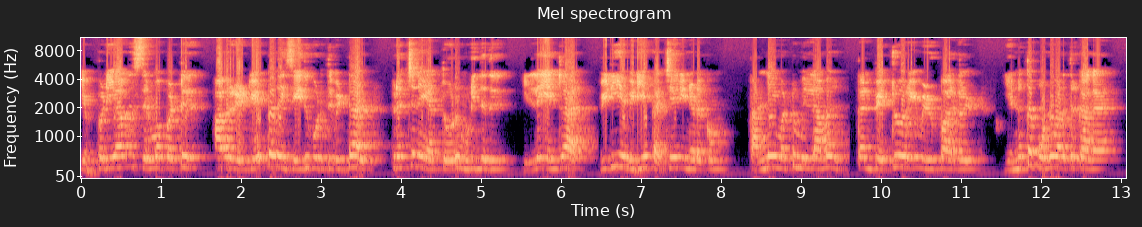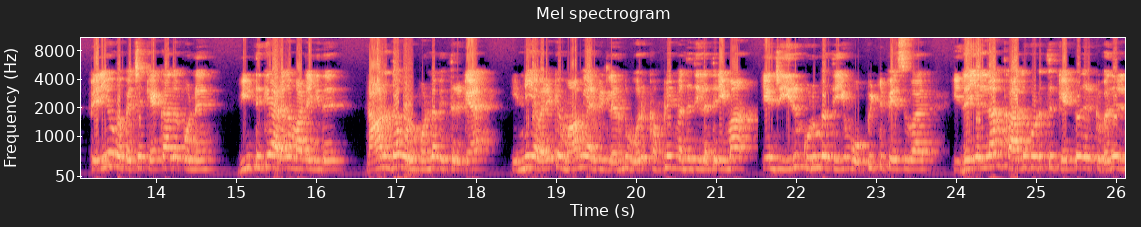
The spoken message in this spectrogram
எப்படியாவது சிரமப்பட்டு அவர்கள் கேட்பதை செய்து கொடுத்து விட்டால் பிரச்சனை அத்தோடு முடிந்தது. இல்லை என்றால் விடிய விடிய கச்சேரி நடக்கும். தன்னை மட்டும் இல்லாமல் தன் பெற்றோரையும் இழுப்பார்கள். என்னத்த பொண்ணு வளர்த்திருக்காங்க? பெரியவங்க பேச்ச கேட்காத பொண்ணு. வீட்டுக்கே அடங்க மாட்டேங்குது. நானும் தான் ஒரு பொண்ணை பெற்றிருக்கேன். இன்னைய வரைக்கும் மாமியார் வீட்ல இருந்து ஒரு கம்ப்ளைண்ட் வந்தது இல்ல தெரியுமா? என்று இரு குடும்பத்தையும் ஒப்பிட்டு பேசுவார். இதையெல்லாம் காது கொடுத்து கேட்பதற்கு பதில்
